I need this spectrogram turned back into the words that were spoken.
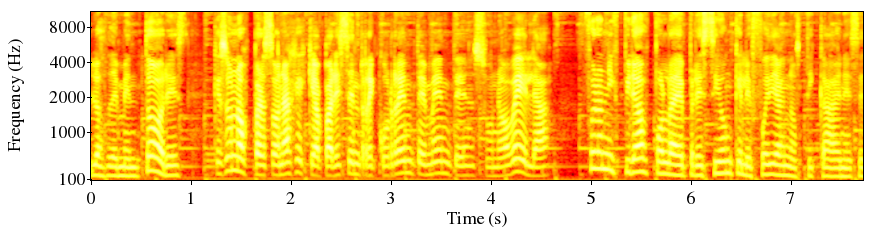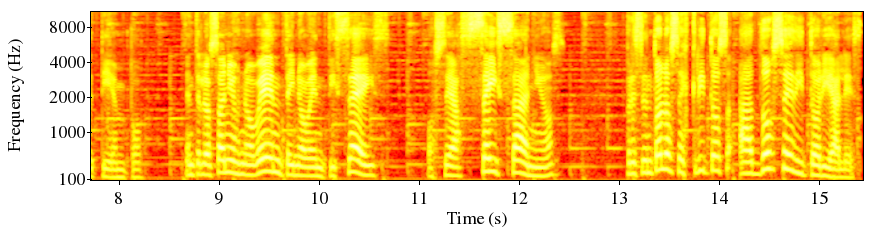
los dementores, que son los personajes que aparecen recurrentemente en su novela, fueron inspirados por la depresión que le fue diagnosticada en ese tiempo. Entre los años 90 y 96, o sea, seis años, presentó los escritos a 12 editoriales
